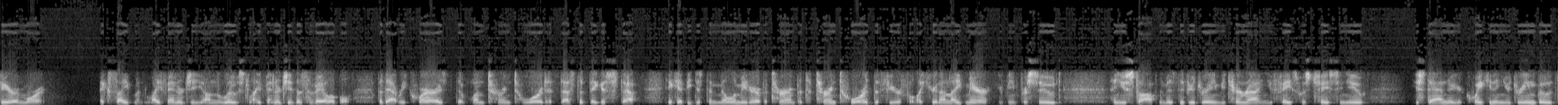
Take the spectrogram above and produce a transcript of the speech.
fear and more excitement, life energy on the loose, life energy that's available but that requires that one turn toward it. That's the biggest step. It could be just a millimeter of a turn, but to turn toward the fearful, like you're in a nightmare, you're being pursued, and you stop in the midst of your dream, you turn around and you face what's chasing you, you stand there, you're quaking in your dream boots,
